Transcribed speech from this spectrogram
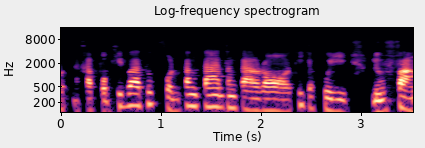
ดนะครับ ผมคิดว่าทุกคนตั้งต้านตั้งตารอที่จะคุยหรือฟัง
